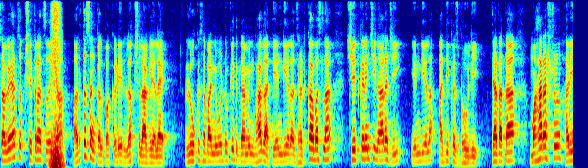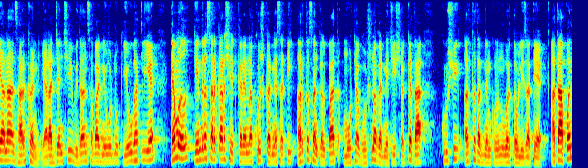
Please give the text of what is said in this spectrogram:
सगळ्याच क्षेत्राचं या अर्थसंकल्पाकडे लक्ष लागलेलं आहे. लोकसभा निवडणुकीत ग्रामीण भागात एनडीएला झटका बसला. शेतकऱ्यांची नाराजी एनडीएला अधिकच भवली. त्यात आता महाराष्ट्र हरियाणा झारखंड या राज्यांची विधानसभा निवडणूक येऊ घातली आहे. त्यामुळं केंद्र सरकार शेतकऱ्यांना खुश करण्यासाठी अर्थसंकल्पात मोठ्या घोषणा करण्याची शक्यता कृषी अर्थतज्ञांकडून वर्तवली जाते आता आपण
